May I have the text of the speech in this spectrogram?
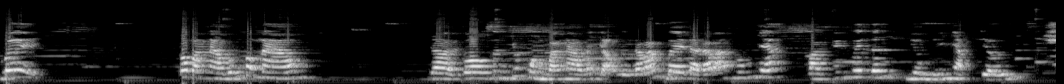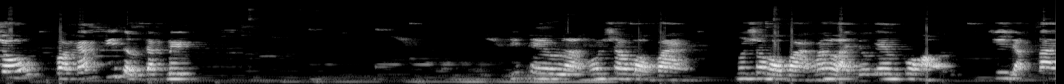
B. Có bạn nào đúng không nào? Rồi cô xin chúc mừng bạn nào đã chọn được đáp án B là đáp án đúng nhé. Bàn phím máy tính dùng để nhập chữ, số và các ký tự đặc biệt tiếp theo là ngôi sao màu vàng ngôi sao màu vàng mang lại cho các em câu hỏi khi đặt tay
